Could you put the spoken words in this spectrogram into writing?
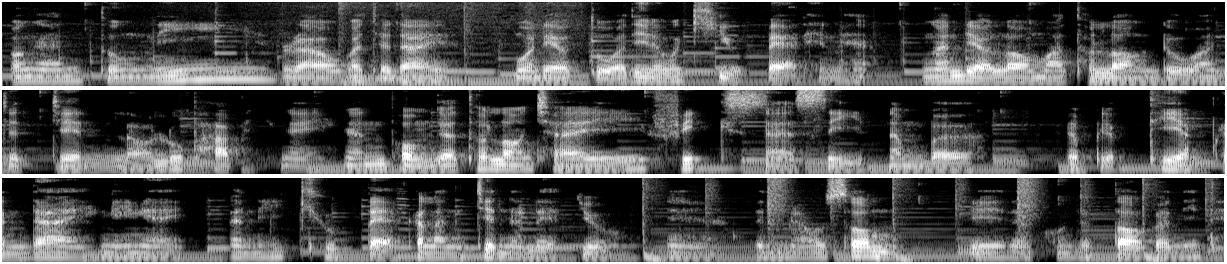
เพราะงั้นตรงนี้เราก็จะได้โมเดลตัวที่เรียกว่า Q8 เห็นไหมฮะงั้นเดี๋ยวเรามาทดลองดูว่าจะเจนแล้วรูปภาพเป็นยังไง งั้นผมจะทดลองใช้ fix seed number เพื่อเปรียบเทียบกันได้ง่ายๆ อันนี้ Q8 กำลัง generate อยู่เนี่ยเป็นแมวส้มโอเคเดี๋ยวผมจะต่อกันนี้แท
